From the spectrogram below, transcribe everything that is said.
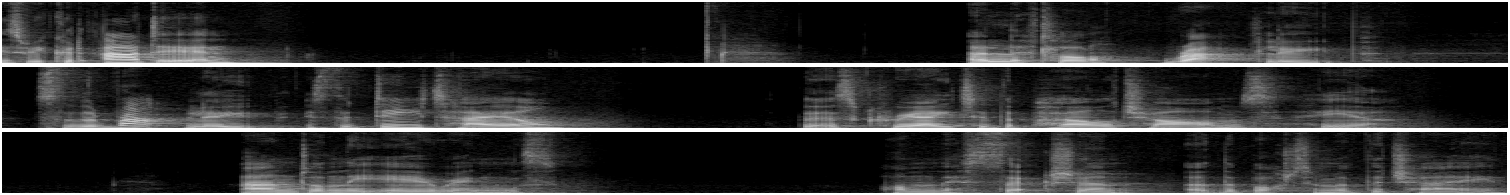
is we could add in a little wrap loop. So the wrap loop is the detail that has created the pearl charms here and on the earrings on this section at the bottom of the chain.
